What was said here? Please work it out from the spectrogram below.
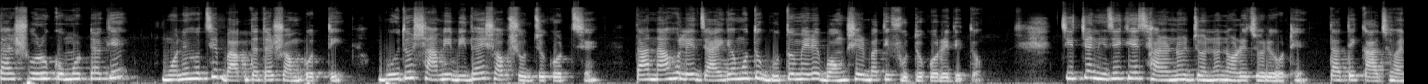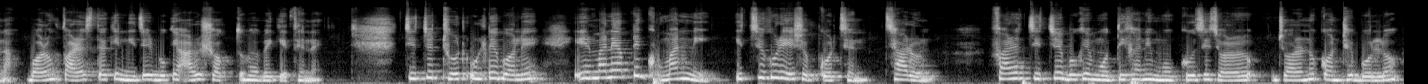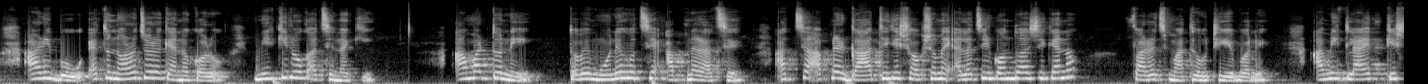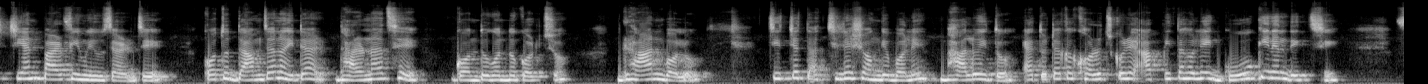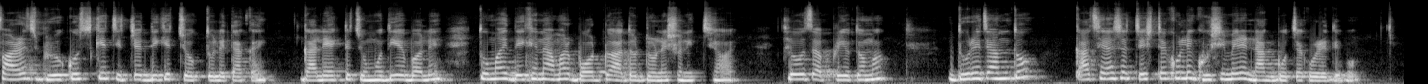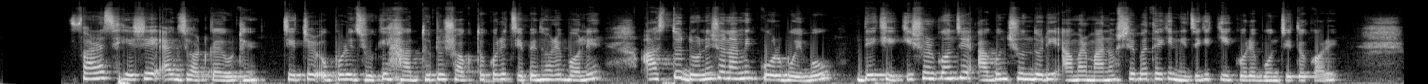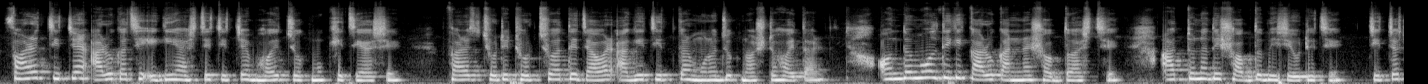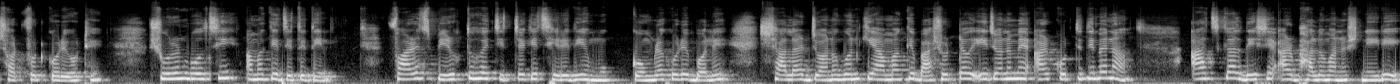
তার সরু কোমরটাকে মনে হচ্ছে বাপদাদার সম্পত্তি। বৈধ স্বামী বিধায় সব সহ্য করছে। তা না হলে জায়গা মতো গুঁতো মেরে বংশের বাতি ফুটো করে দিত। চিত্রা নিজেকে ছাড়ানোর জন্য নড়ে চড়ে ওঠে। তাতে কাজ হয় না, বরং ফারাজ তাকে নিজের বুকে আরও শক্তভাবে গেঁথে নেয়। চিত্রা ঠোঁট উল্টে বলে, এর মানে আপনি ঘুমাননি? ইচ্ছে করে এসব করছেন। ছাড়ুন। ফারাজ চিত্রের বুকে মধ্যিখানে মুখ গুজে জড়- জড়ানো কণ্ঠে বলল, আরে বউ, এত নড়াচড়া কেন করো? মির্কি রোগ আছে নাকি? আমার তো নেই, তবে মনে হচ্ছে আপনার আছে। আচ্ছা আপনার গা থেকে সবসময় এলাচির গন্ধ আসে কেন? ফারাজ মাথা উঠিয়ে বলে, আমি ক্লাইভ ক্রিশ্চিয়ান পারফিউম ইউজার যে, কত দাম জানো এটার? ধারণা আছে? গন্ধ গন্ধ করছ। ঘ্রাণ বলো। চিত্রা তাচ্ছিলের সঙ্গে বলে, ভালোই তো, এত টাকা খরচ করে আপনি তাহলে গো কিনেন দেখছি। ফারাজ ভ্রুকুসকে চিত্রার দিকে চোখ তুলে তাকায়। গালে একটা চুমু দিয়ে বলে, তোমায় দেখে না আমার বড্ড আদর ডোনেশন ইচ্ছে হয়। ক্লোজ আপ প্রিয়তমা। দূরে যান তো, কাছে আসার চেষ্টা করলে ঘুষি মেরে নাক বোচা করে দেব। ফারাজ হেসে এক ঝটকায় ওঠে। চিত্রের উপরে ঝুঁকে হাত দুটো শক্ত করে চেপে ধরে বলে, আজ তো ডোনেশন আমি করবই বউ। দেখি কিশোরগঞ্জের আগুন সুন্দরী আমার মানব সেবা থেকে নিজেকে কি করে বঞ্চিত করে? ফারাজ চিত্রার আরও কাছে এগিয়ে আসছে, চিত্রার ভয়ে চোখ মুখ খিচে আসে। ফারাজ ছোটে ঠোঁট ছোঁয়াতে যাওয়ার আগে চিৎকার, মনোযোগ নষ্ট হয় তার। অন্দরমহল থেকে কারও কান্নার শব্দ আসছে। আত্মনাদের শব্দ ভেসে উঠেছে। চিত্রা ছটফট করে ওঠে। সুরন বলছি, আমাকে যেতে দিন। ফারাজ বিরক্ত হয়ে চিচ্চাকে ছেড়ে দিয়ে মুখ কোমরা করে বলে, শালার জনগণ কি আমাকে বাসরটাও এই জন্মে আর করতে দিবে না? আজকাল দেশে আর ভালো মানুষ নেই রে।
